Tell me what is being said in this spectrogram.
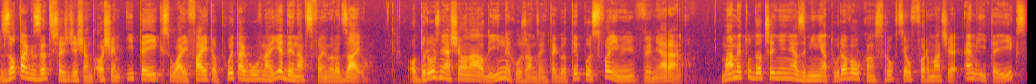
Zotac Z68 ITX Wi-Fi to płyta główna jedyna w swoim rodzaju. Odróżnia się ona od innych urządzeń tego typu swoimi wymiarami. Mamy tu do czynienia z miniaturową konstrukcją w formacie MITX,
